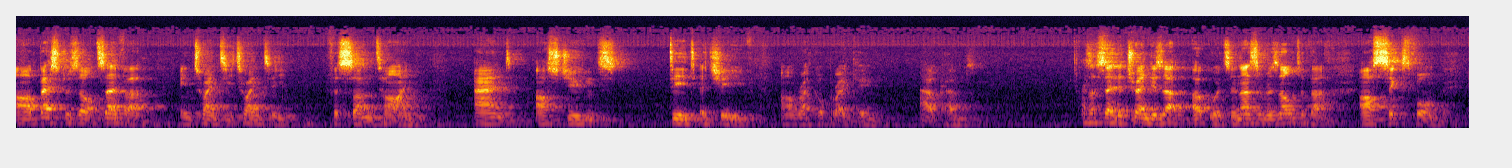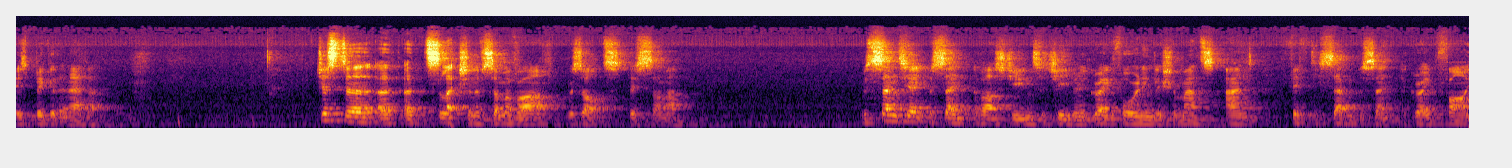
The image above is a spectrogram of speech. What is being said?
our best results ever in 2020 for some time, and our students did achieve our record-breaking outcomes. As I say, the trend is up, upwards, and as a result of that, our sixth form is bigger than ever. Just a, a, a selection of some of our results this summer. With 78% of our students achieving a grade 4 in English and Maths and 57% a grade 5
